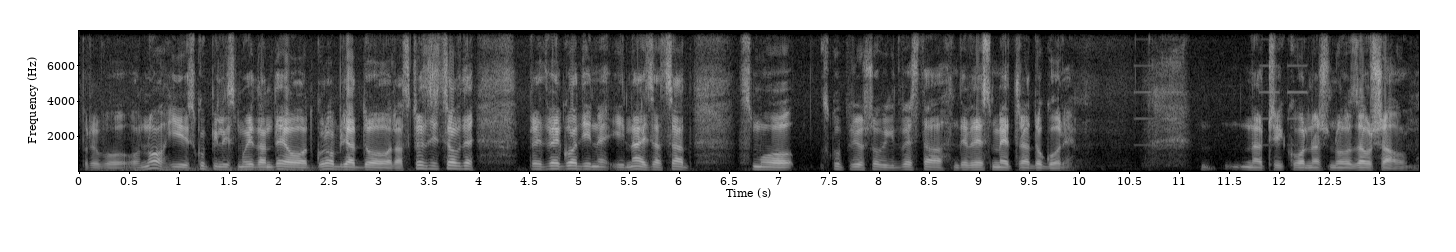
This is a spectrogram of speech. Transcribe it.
Prvo ono i skupili smo jedan deo od groblja do raskrzice ovde pre dve godine i najzad sad smo skupili još ovih 290 metra do gore. Znači, konačno završavamo.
